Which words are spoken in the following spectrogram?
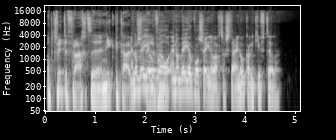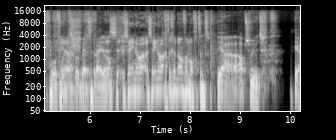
Op Twitter vraagt uh, Nick de Kuiper. En dan, ben je ook wel, en dan ben je ook wel zenuwachtig, Stijn, hoor, kan ik je vertellen. Voor, voor dat soort wedstrijden. Want, zenuwachtiger dan vanochtend. Ja, absoluut. Ja.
